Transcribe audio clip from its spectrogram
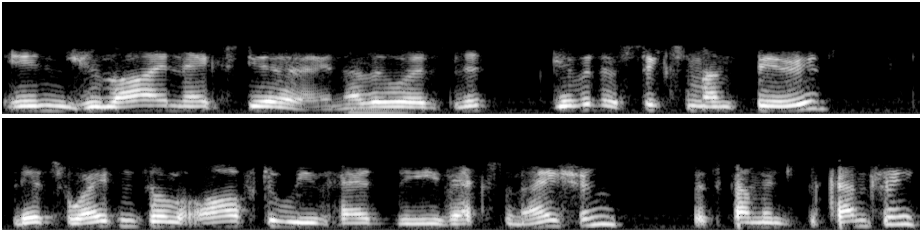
in July next year. In hmm. other words, let's give it a six month period. Let's wait until after we've had the vaccination that's come into the country.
